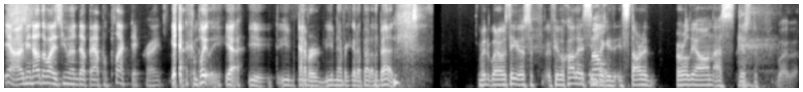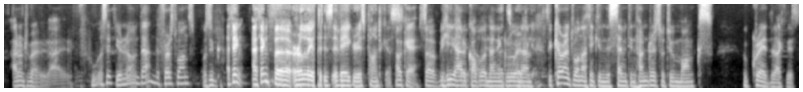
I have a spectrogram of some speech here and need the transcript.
Yeah i mean otherwise you end up apoplectic right? Yeah completely yeah. You you never you never get up out of the bed. But what i was thinking is, if you was Philokalia it seems well, like it, it, started early on as just the, i don't remember uh, who was it? You know dan the first ones? Was it i think i think the earliest is evagrius ponticus. Okay so he had a couple and then it grew and then the current one i think in the 1700s with two monks who created like this.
